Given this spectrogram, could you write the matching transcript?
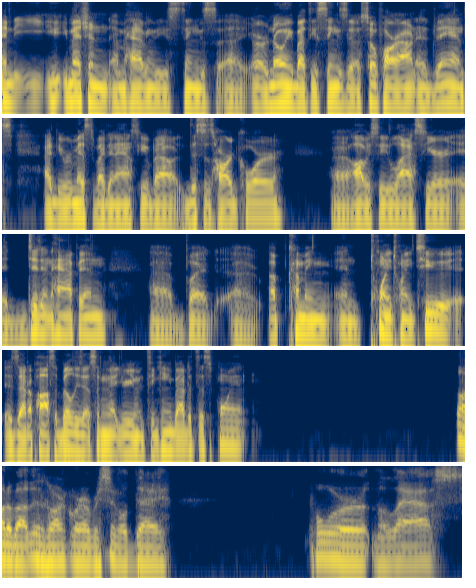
And you, you mentioned um, having these things uh, or knowing about these things uh, so far out in advance. I'd be remiss if I didn't ask you about this is hardcore. Uh, obviously, last year it didn't happen, uh, but uh, upcoming in 2022, is that a possibility? Is that something that you're even thinking about at this point? Thought about this hardcore every single day for the last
